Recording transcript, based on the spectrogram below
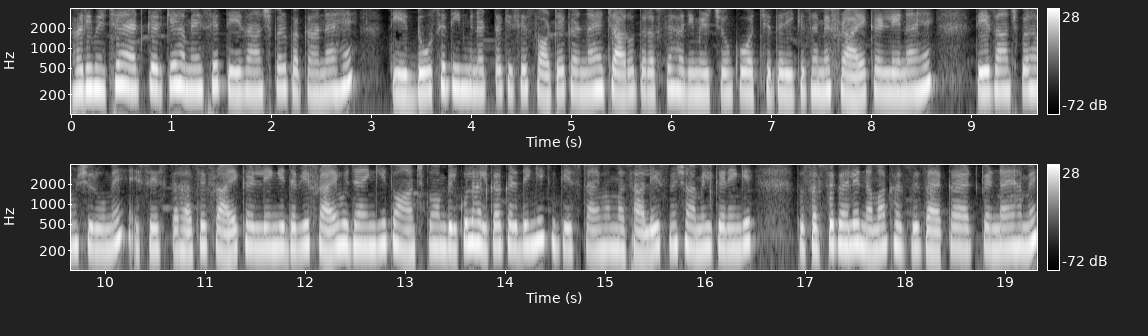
हरी मिर्चें ऐड करके हमें इसे तेज़ आँच पर पकाना है। दो से तीन मिनट तक इसे सॉटे करना है। चारों तरफ़ से हरी मिर्चों को अच्छे तरीके से हमें फ्राई कर लेना है। तेज़ आँच पर हम शुरू में इसे इस तरह से फ्राई कर लेंगे। जब ये फ्राई हो जाएँगी तो आँच को हम बिल्कुल हल्का कर देंगे क्योंकि इस टाइम हम मसाले इसमें शामिल करेंगे। तो सबसे पहले नमक हसब ज़ायका ऐड करना है हमें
